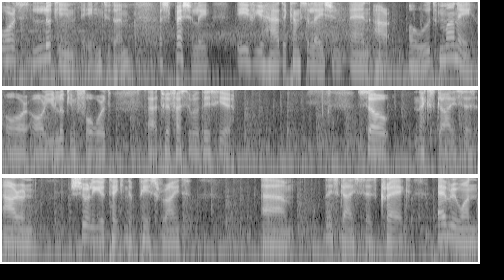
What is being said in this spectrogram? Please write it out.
worth looking into them especially if you had a cancellation and are owed money or or you're looking forward uh, to a festival this year. So next guy says aaron surely you're taking the piss right um, this guy says, Craig, everyone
